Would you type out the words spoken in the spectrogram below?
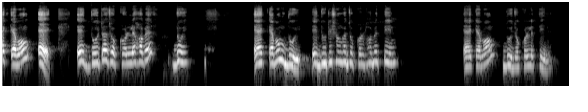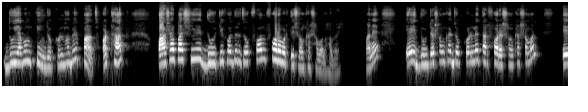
এক এবং এক, এই দুইটা যোগ করলে হবে দুই। এক এবং দুই। এই দুটি সংখ্যা যোগ করলে হবে তিন। এক এবং দুই যোগ করলে তিন। দুই এবং তিন যোগ করলে হবে পাঁচ। অর্থাৎ পাশাপাশি দুইটি পদের যোগফল পরবর্তী সংখ্যার সমান হবে। মানে এই দুইটা সংখ্যা যোগ করলে তার পরের সংখ্যা সমান, এই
